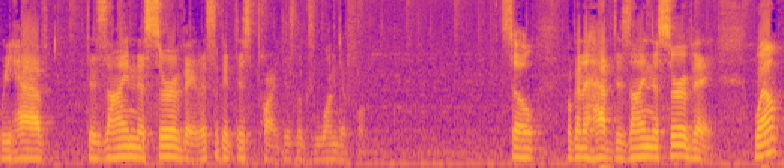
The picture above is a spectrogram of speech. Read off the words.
We have design the survey. Let's look at this part. This looks wonderful. So we're going to have design the survey. Well,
